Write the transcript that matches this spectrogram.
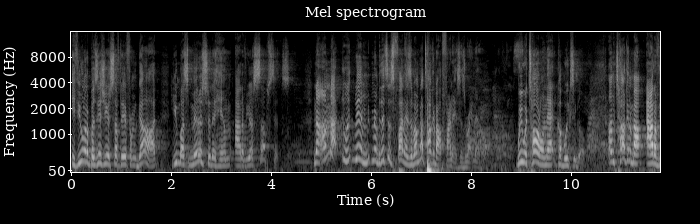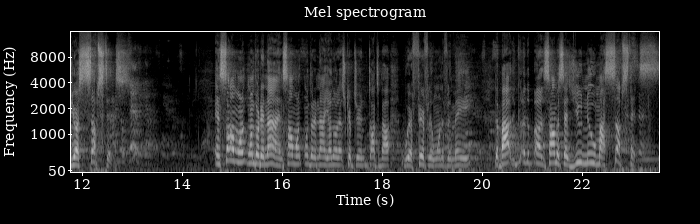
if you want to position yourself to hear from God, you must minister to Him out of your substance. Now, I'm not, remember, this is finances, but I'm not talking about finances right now. We were taught on that a couple weeks ago. I'm talking about out of your substance. In Psalm 139, Psalm 139, y'all know that scripture and talks about we're fearfully and wonderfully made. The, Bible, uh, the psalmist says, You knew my substance.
